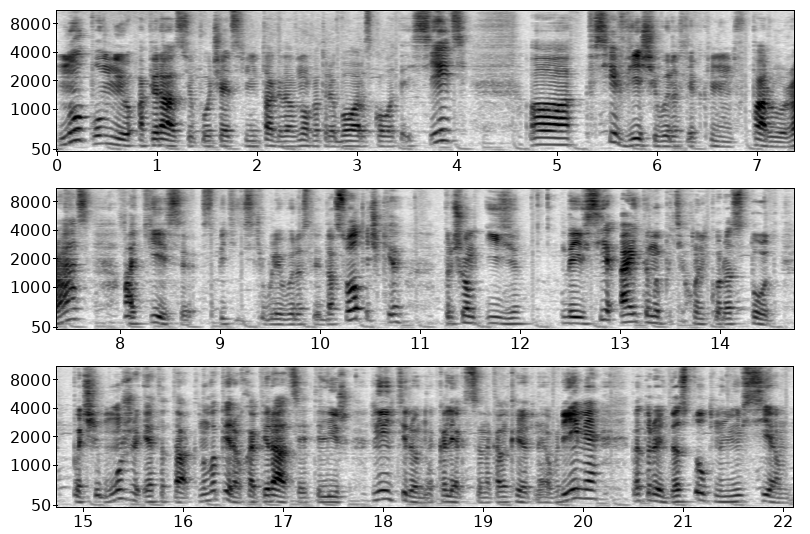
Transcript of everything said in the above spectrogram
Ну, помню операцию, получается, не так давно, которая была расколотая сеть э, все вещи выросли как минимум в пару раз, а кейсы с 50 рублей выросли до соточки, причем изи. Да и все айтемы потихоньку растут. Почему же это так? Ну, во-первых, операция это лишь лимитированная коллекция на конкретное время, которая доступна не всем.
